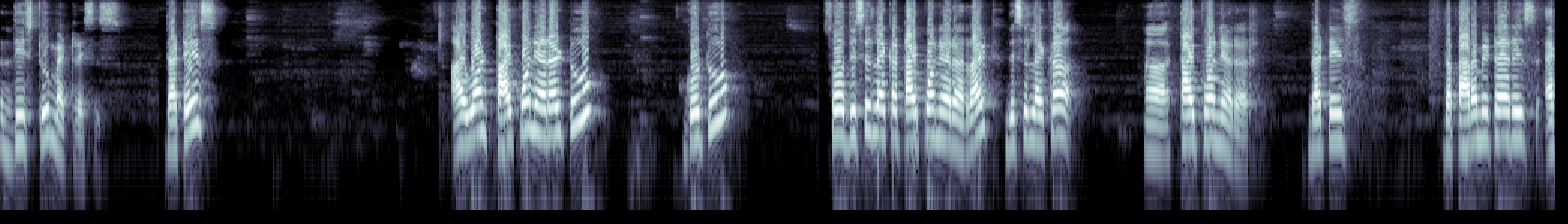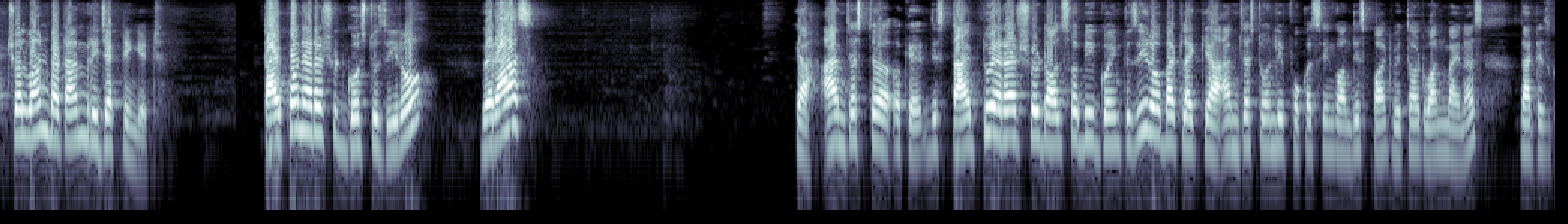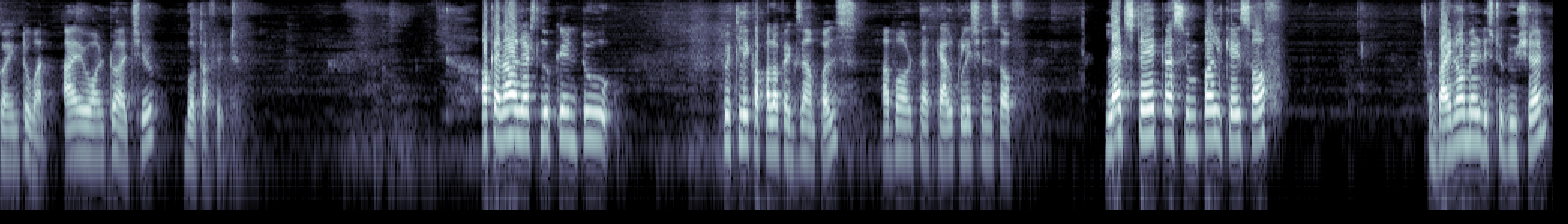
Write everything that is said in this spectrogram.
these two matrices. That is, I want type 1 error to go to, so this is like a type 1 error, right? This is like a uh, type 1 error that is the parameter is actual one but I am rejecting it. Type 1 error should goes to 0 whereas yeah I am just uh, okay this type 2 error should also be going to 0 but like yeah I am just only focusing on this part without 1 minus that is going to 1. I want to achieve both of it. Okay now let us look into quickly couple of examples about the calculations of let us take a simple case of binomial distribution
